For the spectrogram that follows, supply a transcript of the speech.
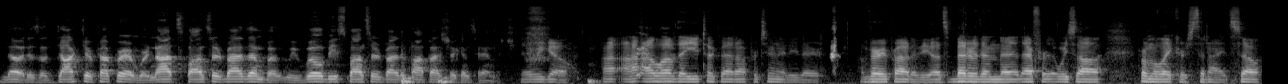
No, it is a Dr. Pepper, and we're not sponsored by them, but we will be sponsored by the Popeyes chicken sandwich. There we go. I, I, I love that you took that opportunity there. I'm very proud of you. That's better than the, the effort that we saw from the Lakers tonight. So,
